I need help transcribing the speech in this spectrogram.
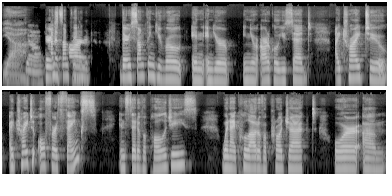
Yeah. Yeah. There's and it's something hard. there's something you wrote in in your in your article you said I tried to I tried to offer thanks instead of apologies when I pull out of a project or um,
